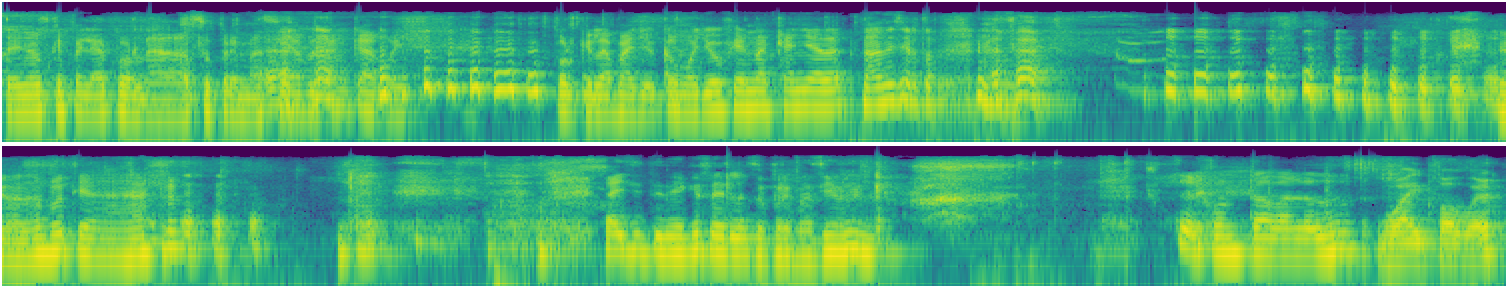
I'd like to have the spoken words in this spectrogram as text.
teníamos que pelear por la supremacía blanca, güey. Porque la mayor, como yo fui en la cañada. No, no es cierto. Me van a putear. Ahí sí tenía que ser la supremacía blanca. Se juntaban los dos. White Power.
